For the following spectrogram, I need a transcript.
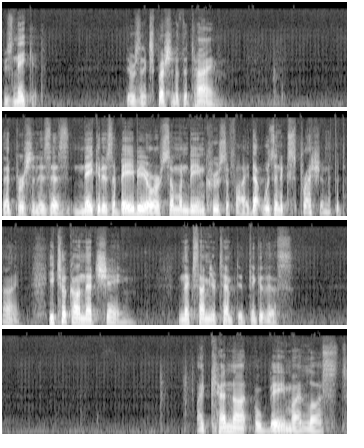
He was naked. There was an expression at the time. That person is as naked as a baby or someone being crucified. That was an expression at the time. He took on that shame. The next time you're tempted, think of this I cannot obey my lust,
